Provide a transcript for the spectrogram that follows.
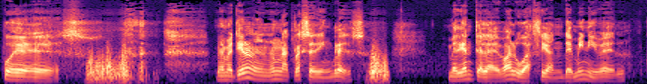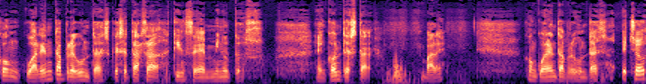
Pues me metieron en una clase de inglés mediante la evaluación de mi nivel con 40 preguntas que se tarda 15 minutos en contestar, ¿vale? Con 40 preguntas, hecho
